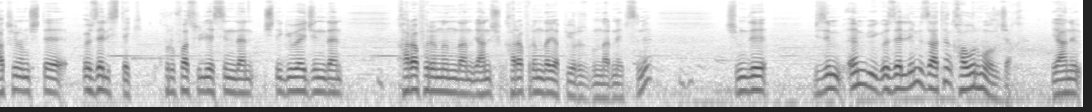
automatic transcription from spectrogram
Atıyorum işte özel istek, kuru fasulyesinden, işte güvecinden, kara fırınından yani şu kara fırında yapıyoruz bunların hepsini. Şimdi bizim en büyük özelliğimiz zaten kavurma olacak. Yani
